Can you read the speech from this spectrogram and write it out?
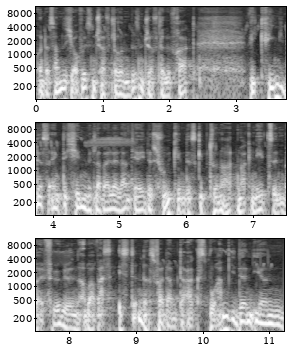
Und das haben sich auch Wissenschaftlerinnen und Wissenschaftler gefragt. Wie kriegen die das eigentlich hin? Mittlerweile lernt ja jedes Schulkind, es gibt so eine Art Magnetsinn bei Vögeln. Aber was ist denn das verdammte Axt? Wo haben die denn ihren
